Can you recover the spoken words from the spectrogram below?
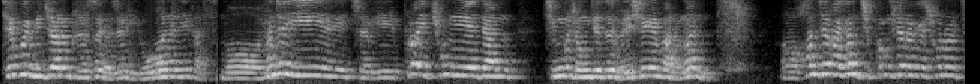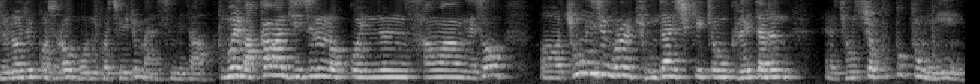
태국의 민주화는 그래서 여전히 요원한 일 같습니다. 뭐 현재 이 저기 프라이 총리에 대한 직무 정지된 외신의 반응은 어, 헌재가 현 집권 세력의 손을 들어줄 것으로 보는 것이 좀 많습니다. 부모의 막강한 지지를 얻고 있는 상황에서 어, 총리 직무를 중단시킬 경우 그에 따른 정치적 후폭풍이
